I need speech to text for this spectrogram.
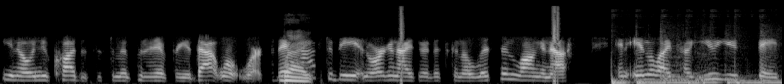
you know, a new closet system and put it in for you. That won't work. They right. have to be an organizer that's going to listen long enough and analyze how you use space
